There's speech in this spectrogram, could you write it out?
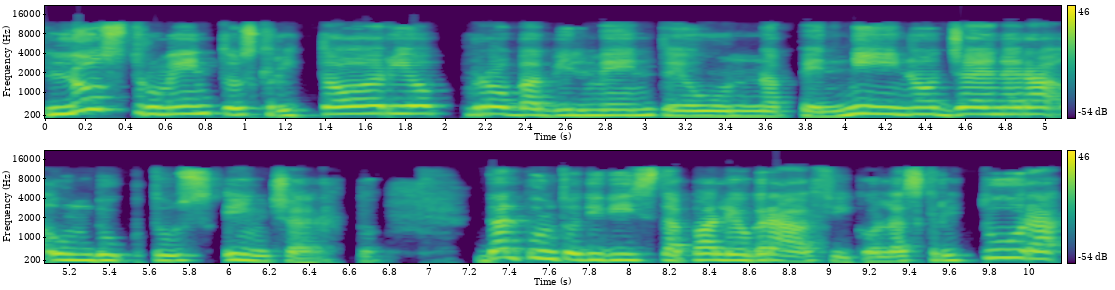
Lo strumento scrittorio, probabilmente un pennino, genera un ductus incerto. Dal punto di vista paleografico, la scrittura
